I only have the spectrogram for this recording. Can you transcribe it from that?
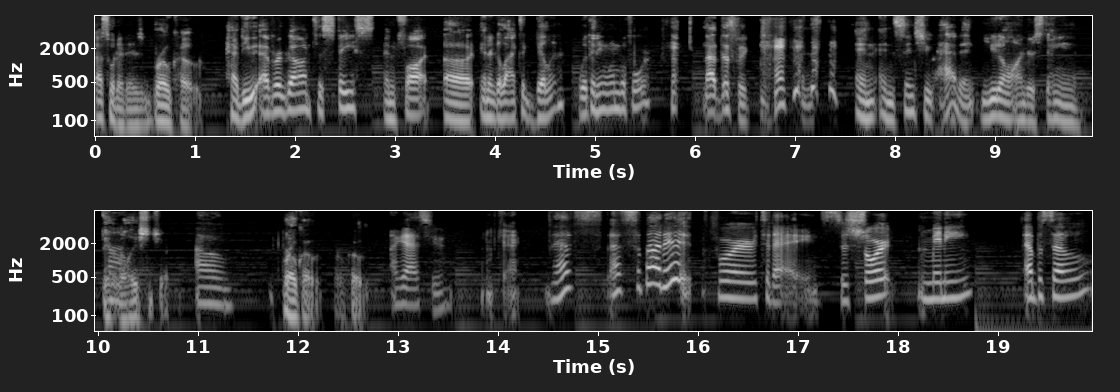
That's what it is. Bro code. Have you ever gone to space and fought uh intergalactic villain with anyone before? Not this week. And and since you haven't, you don't understand their Oh. relationship. Oh, Bro code. Bro code. I got you. Okay. That's that's about it for today. It's a short mini episode.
